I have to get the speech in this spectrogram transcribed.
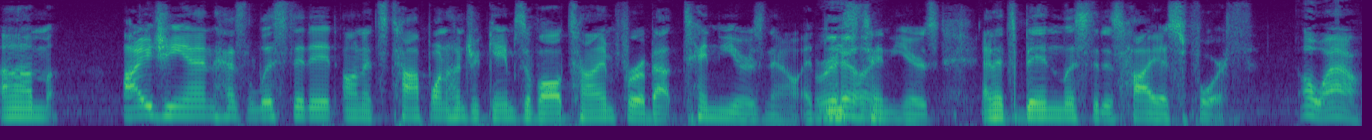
Um, IGN has listed it on its top 100 games of all time for about 10 years now, at least 10 years, and it's been listed as high as fourth. Oh wow.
